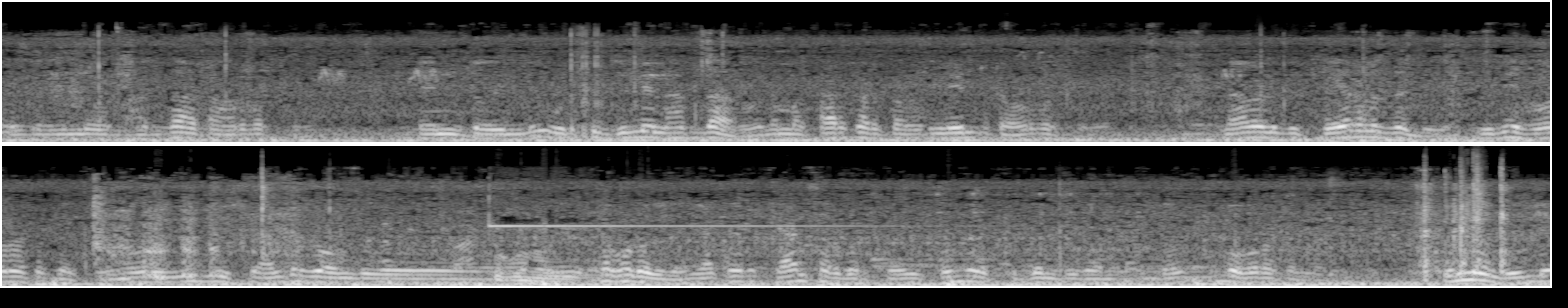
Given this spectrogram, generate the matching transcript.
ಇಲ್ಲಿ ಒಂದು ಹದಿನಾರು ಟವರ್ ಬರ್ತದೆ. ಎಂಟು ಇಲ್ಲಿ ಉಡುಪಿ ಜಿಲ್ಲೆಯಲ್ಲಿ ಹದಿನಾರು. ನಮ್ಮ ಕಾರ್ಕಳ ಟವರ್ ಎಂಟು ಟವರ್ ಬರ್ತದೆ. ನಾವು ಹೇಳಿದ್ದು ಕೇರಳದಲ್ಲಿ ಇದೇ ಹೋರಾಟದಲ್ಲಿ ಅವರು ಎಲ್ರಿಗೂ ಒಂದು ತಗೊಂಡೋಗಿದೆ. ಯಾಕಂದ್ರೆ ಕ್ಯಾನ್ಸರ್ ಬರ್ತದೆ ತೊಂದರೆ ಆಗ್ತದೆ ಜನರಿಗೆ ಒಂದು ತುಂಬ ಹೋರಾಟ ಮಾಡಿದೆ ಇನ್ನೊಂದು ಇಲ್ಲಿ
